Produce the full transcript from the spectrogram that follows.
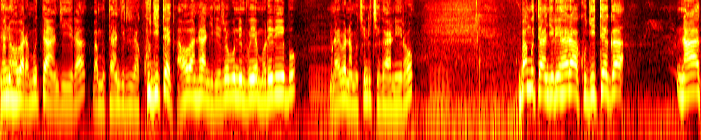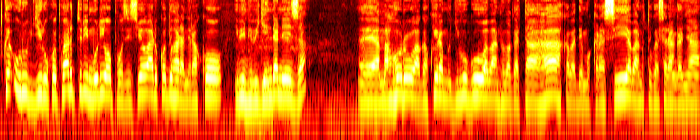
Noneho baramutangira bamutangirira ku gitega. Aho bantangiriye ejo bundi mvuye muri ribu murabibona mu kindi kiganiro. Bamutangiriye hariya ku gitega natwe urubyiruko twari turi muri opozisiyo ariko duharanira ko ibintu bigenda neza. Amahoro agakwira mu gihugu abantu bagataha hakaba demokarasi abantu tugasaranganya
